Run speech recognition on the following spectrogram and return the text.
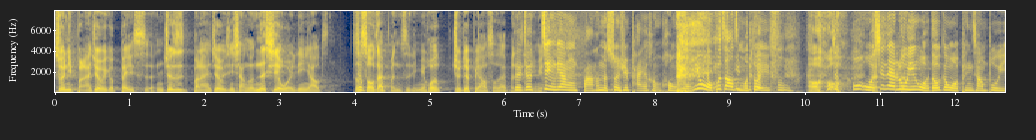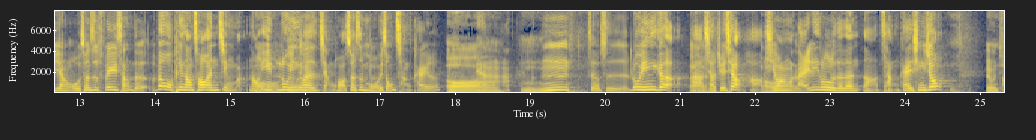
所以你本来就有一个 base，你就是本来就已经想说那些我一定要。就收在本子里面，或者绝对不要收在本子里面。对，就尽量把他们顺序排很后面，因为我不知道怎么对付。哦，我我现在录音我都跟我平常不一样，我算是非常的，那我平常超安静嘛，然后一录音就开始讲话，算是某一种敞开了。哦，嗯，这就是录音一个啊小诀窍。好，希望来录录的人啊敞开心胸。没问题。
